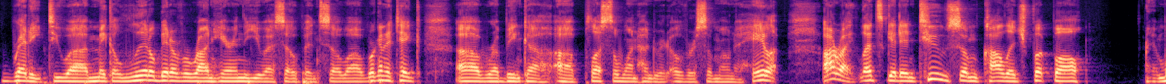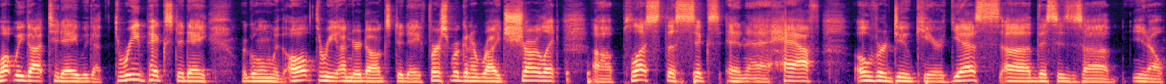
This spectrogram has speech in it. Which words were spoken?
ready to uh, make a little bit of a run here in the U.S. Open. So uh, we're going to take Rybakina plus the 100 over Simona Halep. All right, let's get into some college football. And what we got today, we got three picks today. We're going with all three underdogs today. First, we're going to ride Charlotte uh, plus the six and a half over Duke here. Yes, uh, this is, uh, you know,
